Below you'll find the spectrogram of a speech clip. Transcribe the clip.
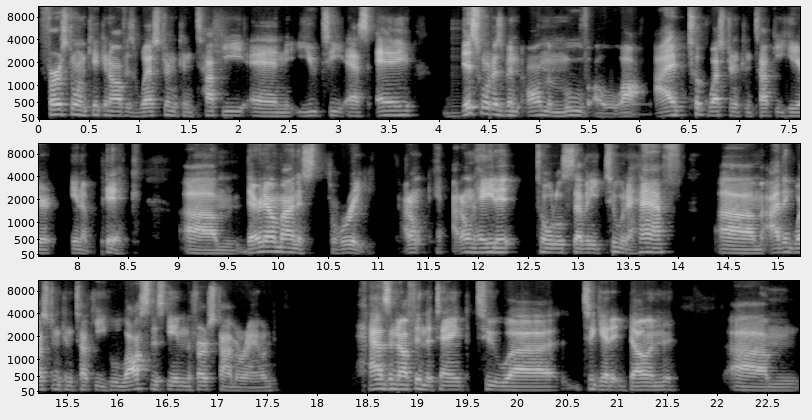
First one kicking off is Western Kentucky and UTSA. This one has been on the move a lot. I took Western Kentucky here in a pick. Um, they're now minus three. I don't I don't hate it. Total 72 and a half. Um, I think Western Kentucky, who lost this game the first time around, has enough in the tank to uh, to get it done um,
